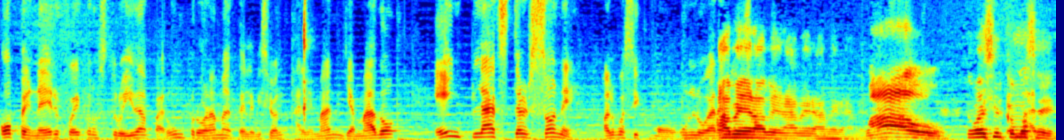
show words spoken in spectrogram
Open Air, fue construida para un programa de televisión alemán llamado Einplatz der Sonne, algo así como un lugar. A ver, a ver, a ver, a ver, a ver. ¡Wow! Te voy a decir cómo se.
